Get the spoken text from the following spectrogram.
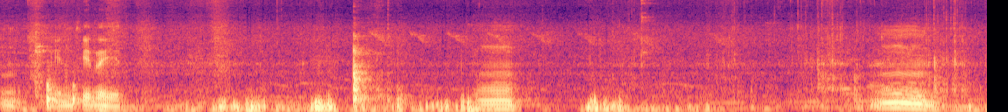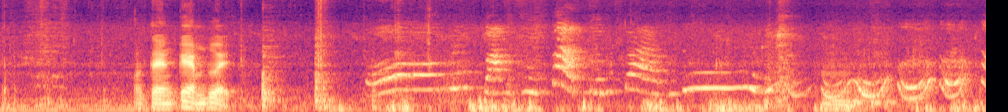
อืมกินจิงหรีดอืมอืมเอาแตงแก้มด้วยโอ้ยปากคือปากคือปากดูอืมเออเออเอ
